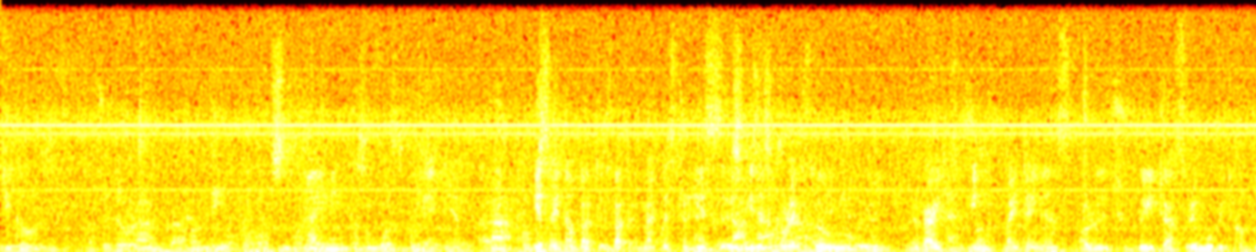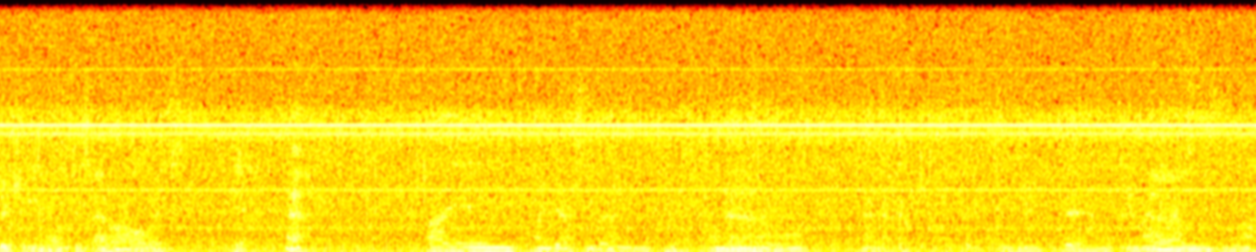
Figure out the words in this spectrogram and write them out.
Because Fedora Program only host. Lightning doesn't work. Okay, Ah, I- Yes, I know, but but my question is, uh, is it correct to uh, write in maintenance or it should we just remove it completely? this error always. yeah. Yeah. I I guess then uh, the imagination is not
